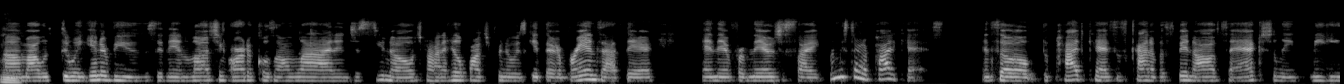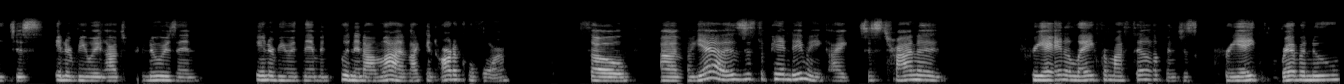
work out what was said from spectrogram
Mm. Um, I was doing interviews and then launching articles online and just, you know, trying to help entrepreneurs get their brands out there. And then from there, just like, let me start a podcast. And so the podcast is kind of a spin-off to actually me just interviewing entrepreneurs and interviewing them and putting it online, like in article form. So um, yeah, it was just a pandemic. Like just trying to create a lane for myself and just create revenue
